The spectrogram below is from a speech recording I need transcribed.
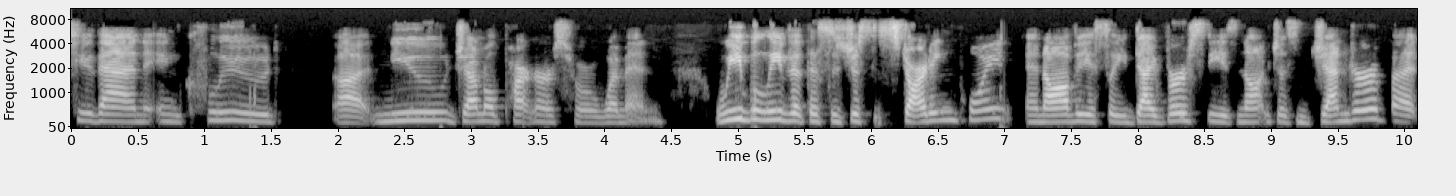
to then include uh, new general partners who are women. We believe that this is just a starting point and obviously diversity is not just gender but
